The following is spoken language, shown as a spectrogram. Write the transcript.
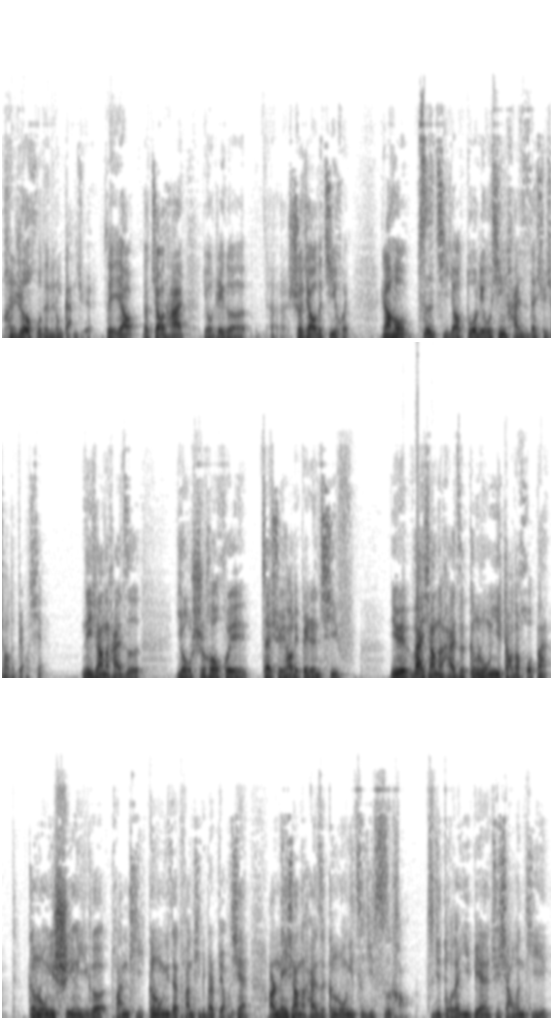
很热乎的那种感觉。所以要要教他有这个呃社交的机会。然后自己要多留心孩子在学校的表现。内向的孩子有时候会在学校里被人欺负，因为外向的孩子更容易找到伙伴，更容易适应一个团体，更容易在团体里边表现。而内向的孩子更容易自己思考，自己躲在一边去想问题。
